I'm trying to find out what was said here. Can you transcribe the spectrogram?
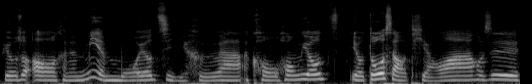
比如说哦，可能面膜有几盒啊，口红有有多少条啊，或是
